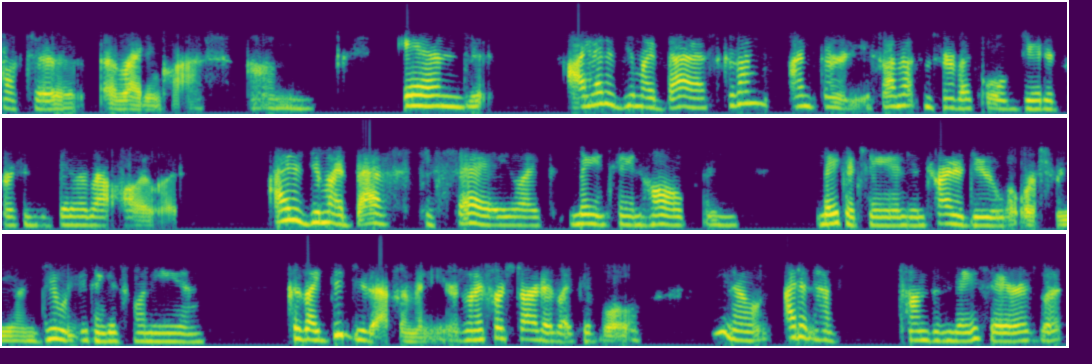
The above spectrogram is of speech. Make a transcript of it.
talk to a writing class, um, and I had to do my best because I'm I'm 30, so I'm not some sort of like old jaded person who's bitter about Hollywood. I had to do my best to say like maintain hope and make a change and try to do what works for you and do what you think is funny and because I did do that for many years. When I first started, like people, you know, I didn't have tons of naysayers, but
